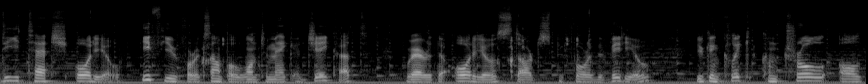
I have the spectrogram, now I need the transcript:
Detach audio. If you for example want to make a J-cut, where the audio starts before the video, you can click Ctrl Alt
